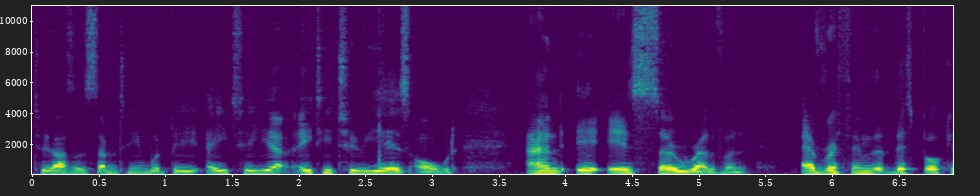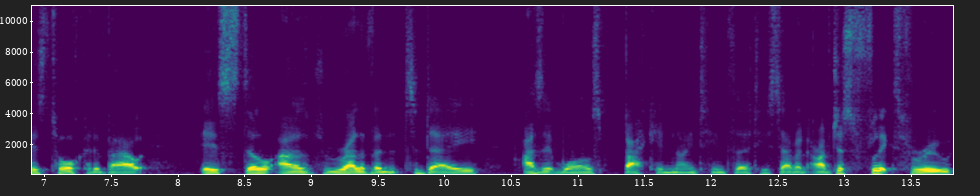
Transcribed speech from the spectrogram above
2017 would be 80. Yeah, 82 years old, and it is so relevant. Everything that this book is talking about is still as relevant today as it was back in 1937. I've just flicked through,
